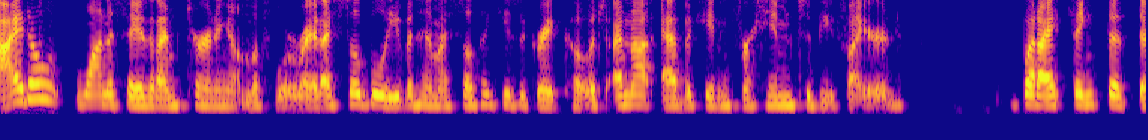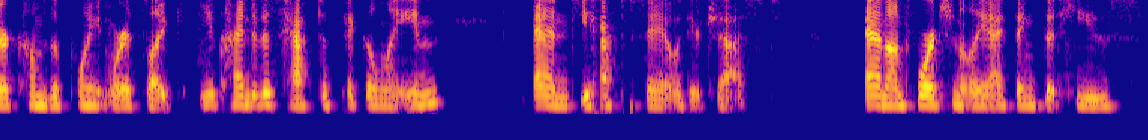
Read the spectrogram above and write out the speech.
I don't want to say that I'm turning on LaFleur, right? I still believe in him. I still think he's a great coach. I'm not advocating for him to be fired. But I think that there comes a point where it's like you kind of just have to pick a lane and you have to say it with your chest. And unfortunately, I think that he's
